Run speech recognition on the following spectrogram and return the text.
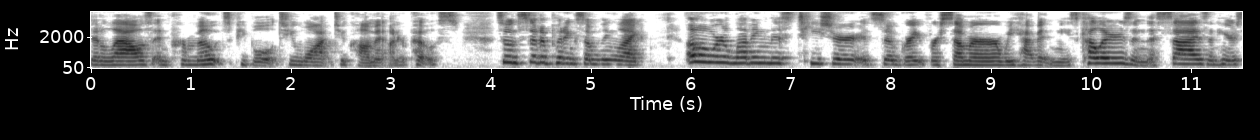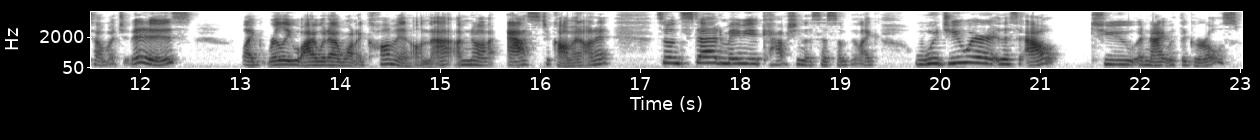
that allows and promotes people to want to comment on your post. So instead of putting something like, oh, we're loving this t shirt. It's so great for summer. We have it in these colors and this size, and here's how much it is. Like, really, why would I want to comment on that? I'm not asked to comment on it. So instead, maybe a caption that says something like, Would you wear this out to a night with the girls?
